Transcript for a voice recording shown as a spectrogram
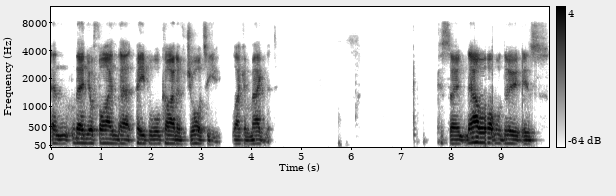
And then you'll find that people will kind of draw to you like a magnet. So now what we'll do is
